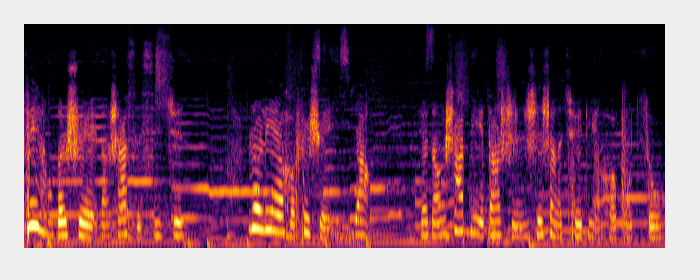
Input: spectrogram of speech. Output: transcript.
沸腾的水能杀死细菌，热恋和沸水一样，也能杀灭当事人身上的缺点和不足。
